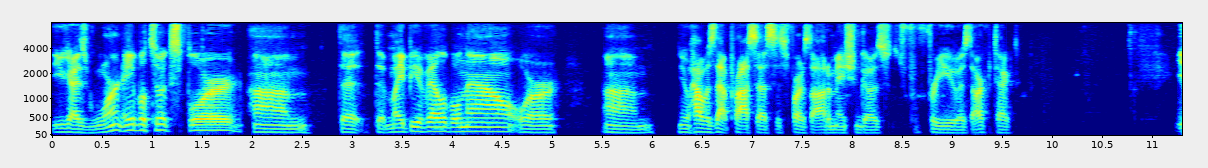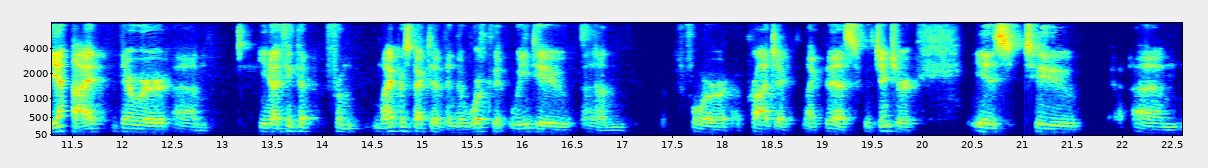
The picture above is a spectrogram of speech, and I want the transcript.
you guys weren't able to explore um, that that might be available now, or um, you know how was that process as far as the automation goes for, for you as the architect? Yeah, I, there were, um, you know, I think that from my perspective and the work that we do um, for a project like this with Ginger is to, um,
